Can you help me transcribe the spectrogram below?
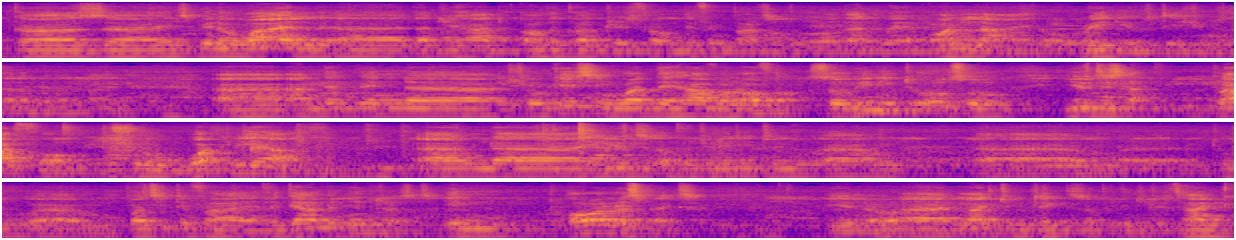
because uh, it's been a while uh, that you had other countries from different parts of the world that were online or radio stations that have been and they've been uh, showcasing what they have on offer. So we need to also use this platform to show what we have and uh, use this opportunity to um, um, to um, positify the Gambian interest in all respects. You know, I'd like to take this opportunity to thank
